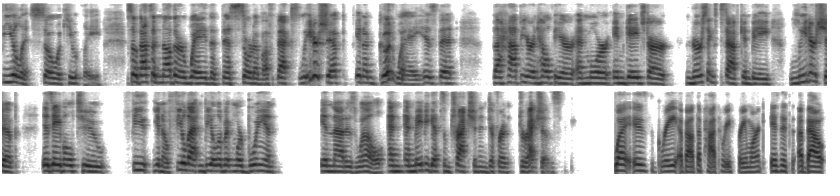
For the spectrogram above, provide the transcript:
feel it so acutely. So that's another way that this sort of affects leadership in a good way is that the happier and healthier and more engaged our nursing staff can be, leadership is able to feel, you know, feel that and be a little bit more buoyant in that as well and and maybe get some traction in different directions. What is great about the pathway framework is it's about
